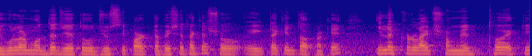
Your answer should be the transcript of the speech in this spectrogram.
এগুলোর মধ্যে যেহেতু জুসি পার্টটা বেশি থাকে সো এইটা কিন্তু আপনাকে ইলেকট্রোলাইট সমৃদ্ধ একটি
